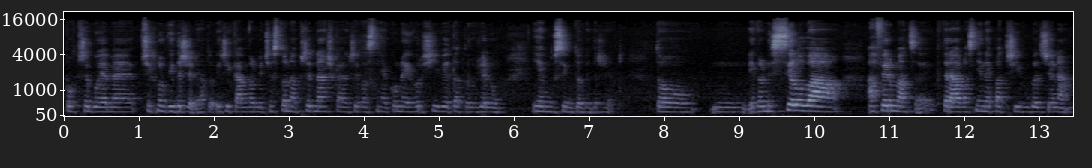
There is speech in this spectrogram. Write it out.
potřebujeme všechno vydržet. Já to i říkám velmi často na přednáškách, že vlastně jako nejhorší věta pro ženu je musím to vydržet to mm, je velmi silová afirmace, která vlastně nepatří vůbec ženám.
